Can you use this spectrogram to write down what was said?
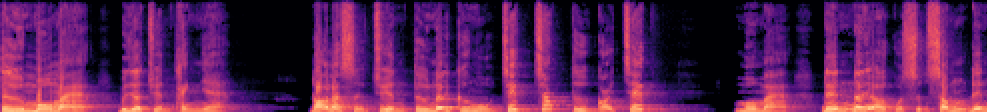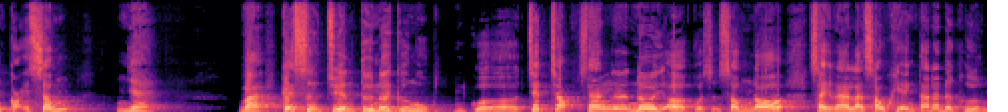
từ mồ mả, bây giờ chuyển thành nhà. Đó là sự chuyển từ nơi cư ngụ chết chóc từ cõi chết, mồ mả, đến nơi ở của sự sống, đến cõi sống, nhà. Và cái sự chuyển từ nơi cư ngụ của ờ, chết chóc sang ờ, nơi ở của sự sống đó xảy ra là sau khi anh ta đã được hưởng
